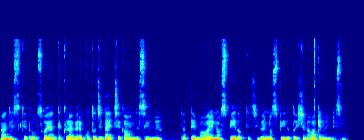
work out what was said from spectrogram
なんですけど、そうやって比べること自体違うんですよね。だって周りのスピードって自分のスピードと一緒なわけないんですもん。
